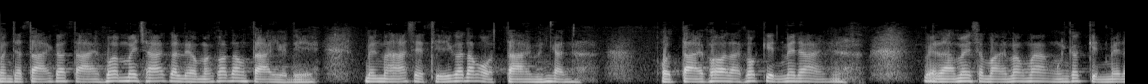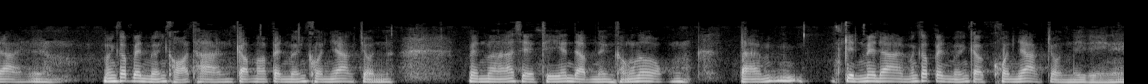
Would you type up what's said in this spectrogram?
มันจะตายก็ตาย เพราะไม่ช้าก็เร็วมันก็ต้องตายอยู่ดี เป็นมหาเศรษฐีก็ต้องอดตายเหมือนกัน อดตายเพราะอะไร เพราะกินไม่ได้ เวลาไม่สบายมาก ๆ มันก็กินไม่ได้ มันก็เป็นเหมือนขอทาน กลับมาเป็นเหมือนคนยากจน เป็นมหาเศรษฐีอันดับหนึ่งของโลก แต่กินไม่ได้ มันก็เป็นเหมือนกับคนยากจนดีๆนี่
